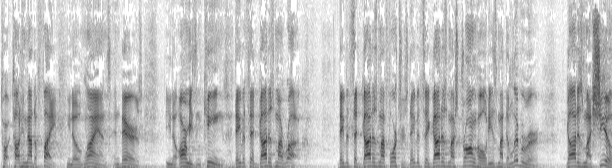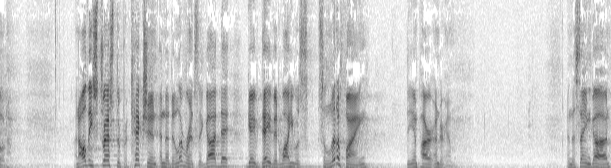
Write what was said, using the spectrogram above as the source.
taught him how to fight, you know, lions and bears, you know, armies and kings. David said, God is my rock. David said, God is my fortress. David said, God is my stronghold. He is my deliverer. God is my shield. And all these stress the protection and the deliverance that God da- gave David while he was solidifying the empire under him. And the same God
